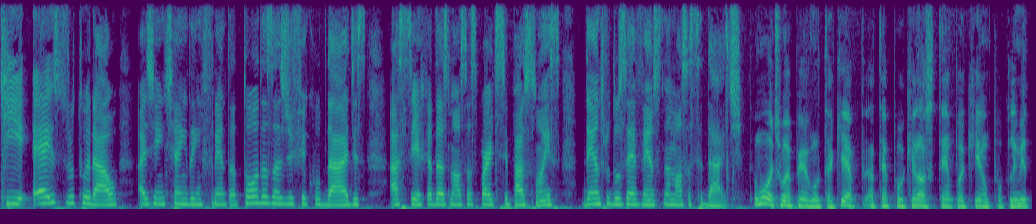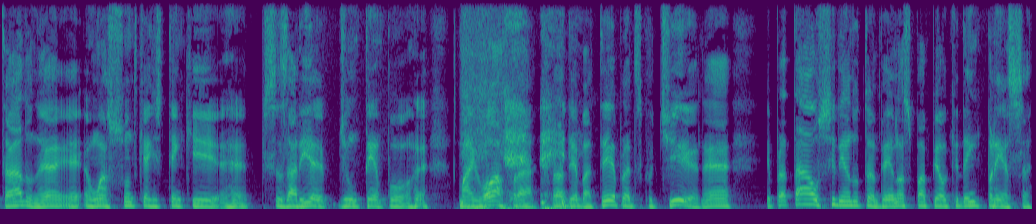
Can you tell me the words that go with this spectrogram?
que é estrutural, a gente ainda enfrenta todas as dificuldades acerca das nossas participações dentro dos eventos da nossa cidade. Uma última pergunta aqui, até porque nosso tempo aqui é um pouco limitado, né? É, é um assunto que a gente tem que é, precisaria de um tempo é, maior para debater, para discutir, né? E para estar tá auxiliando também nosso papel aqui da imprensa.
